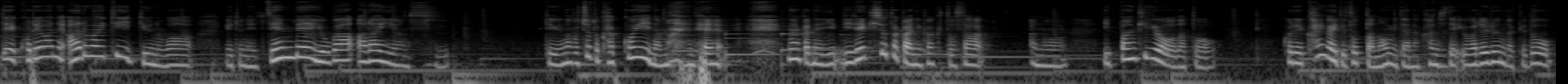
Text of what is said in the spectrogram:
でこれはね RYT っていうのは、えっとね、全米ヨガアライアンスっていうなんかちょっとかっこいい名前で なんかね履歴書とかに書くとさあの一般企業だとこれ海外で取ったの？みたいな感じで言われるんだけど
